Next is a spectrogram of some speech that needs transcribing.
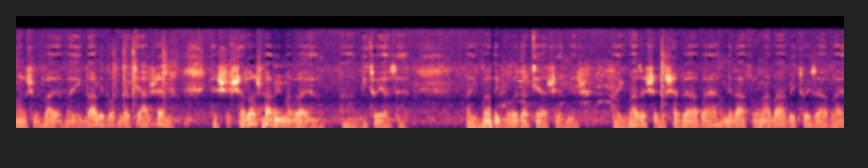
אמרנו שויגבה ליבו בדרכי השם, יש שלוש פעמים הוויה הביטוי הזה. ויגבר ליבו בדרכי השם יש. ויגבר זה ששווה הוויה, המילה האחרונה בביטוי זה הוויה.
